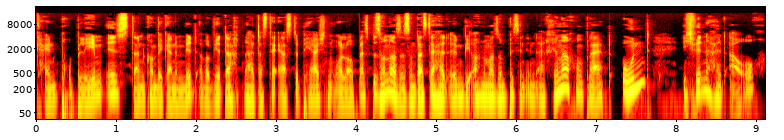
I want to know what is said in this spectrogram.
kein Problem ist, dann kommen wir gerne mit, aber wir dachten halt, dass der erste Pärchenurlaub was Besonderes ist und dass der halt irgendwie auch nochmal so ein bisschen in Erinnerung bleibt. Und ich finde halt auch,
